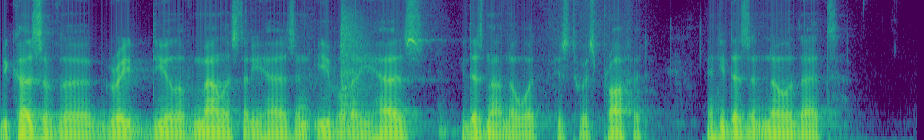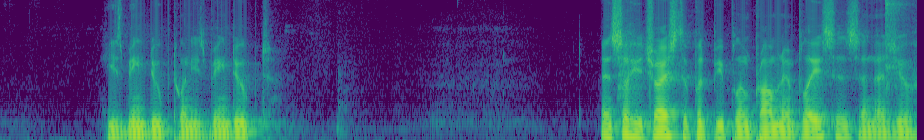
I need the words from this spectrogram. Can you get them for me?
because of the great deal of malice that he has and evil that he has, he does not know what is to his profit, and he doesn't know that he's being duped when he's being duped. And so he tries to put people in prominent places, and as you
